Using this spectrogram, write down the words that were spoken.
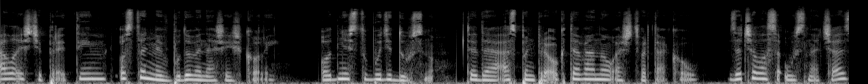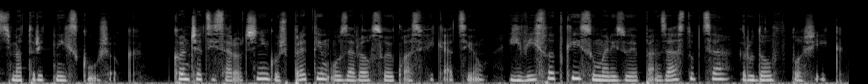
Ale ešte predtým ostaňme v budove našej školy. Od dnes tu bude dusno, teda aspoň pre oktavánov a štvrtákov. Začala sa ústna časť maturitných skúšok. Končiaci sa ročník už predtým uzavrel svoju klasifikáciu. Ich výsledky sumarizuje pán zástupca Rudolf Plošík.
